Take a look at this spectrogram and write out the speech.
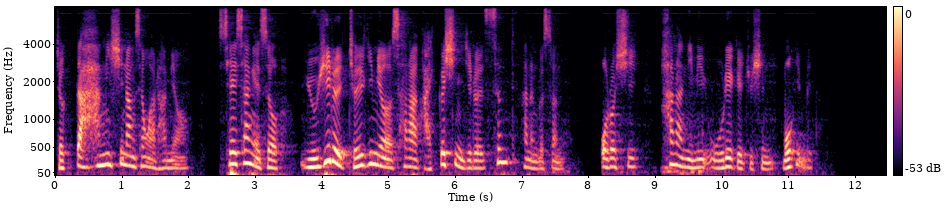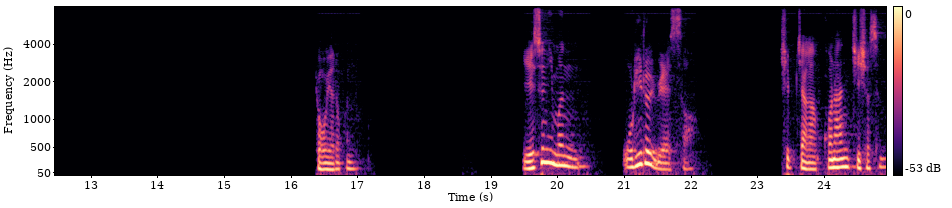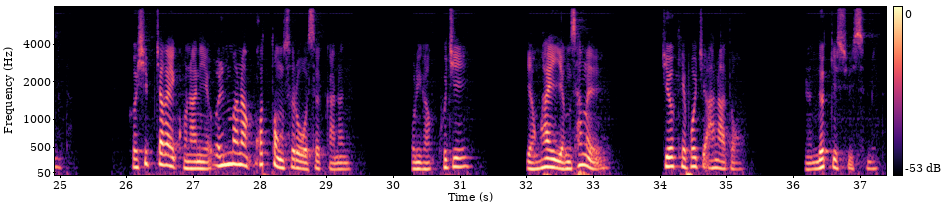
적당히 신앙생활하며 세상에서 유희를 즐기며 살아갈 것인지를 선택하는 것은 오롯이 하나님이 우리에게 주신 복입니다. 교회 여러분, 예수님은 우리를 위해서 십자가 고난 지셨습니다. 그 십자가의 고난이 얼마나 고통스러웠을까는 우리가 굳이 영화의 영상을 기억해 보지 않아도 느낄 수 있습니다.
